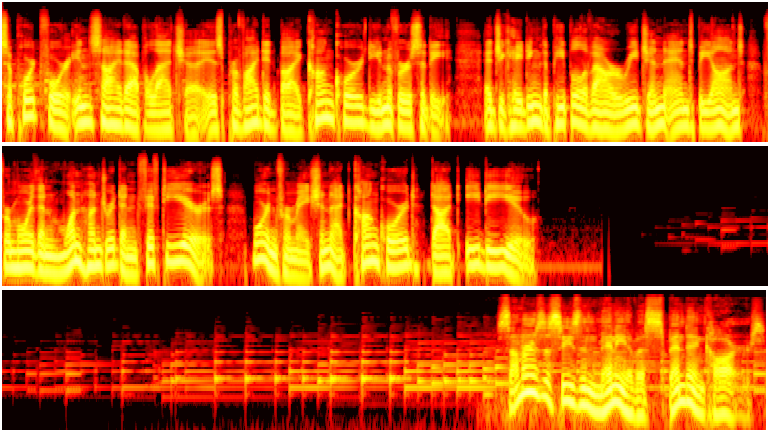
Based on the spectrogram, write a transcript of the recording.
Support for Inside Appalachia is provided by Concord University, educating the people of our region and beyond for more than 150 years. More information at concord.edu. Summer is a season many of us spend in cars,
